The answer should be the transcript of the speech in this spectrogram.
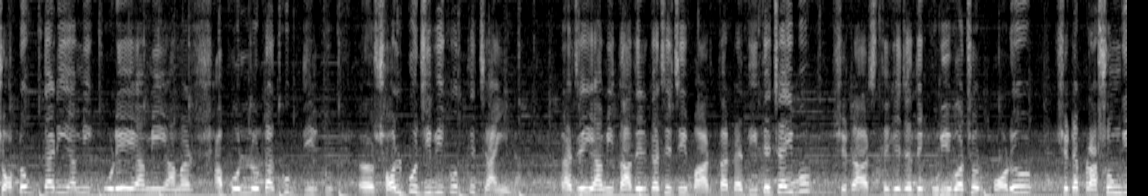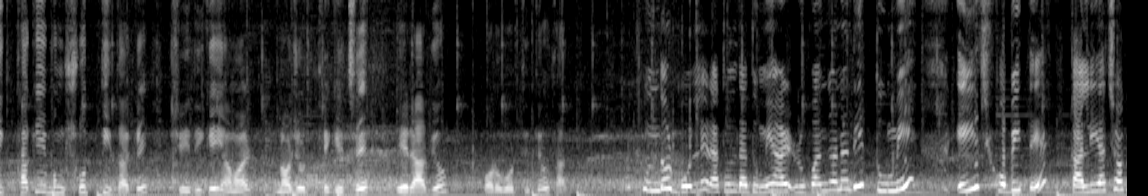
চটকদারি আমি করে আমি আমার সাফল্যটা খুব দীর্ঘ স্বল্পজীবী করতে চাই না। কাজেই আমি তাদের কাছে যে বার্তাটা দিতে চাইব, সেটা আজ থেকে যাতে কুড়ি বছর পরেও সেটা প্রাসঙ্গিক থাকে এবং সত্যি থাকে, সেই দিকেই আমার নজর থেকেছে। এর আগেও, পরবর্তীতেও থাকবে। সুন্দর বললে রাতুলদা তুমি আর রূপাঞ্জনাদি, তুমি এই ছবিতে কালিয়াচক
